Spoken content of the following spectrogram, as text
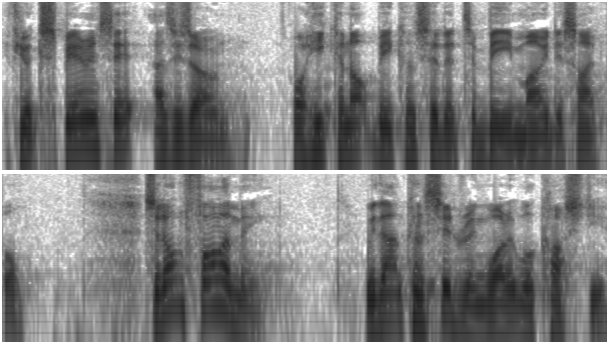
If you experience it as his own, or he cannot be considered to be my disciple. So don't follow me without considering what it will cost you.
